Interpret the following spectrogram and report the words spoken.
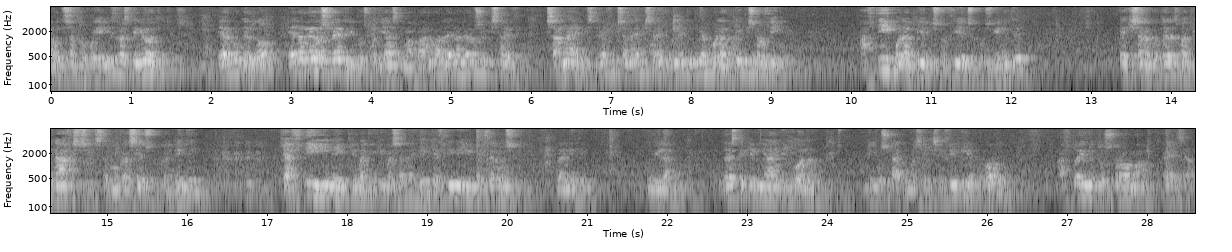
από τις ανθρωπογενείς δραστηριότητες; Έρχονται εδώ, ένα μέρος φεύγει προς το διάστημα πάνω, αλλά ένα μέρος επιστρέφει. Ξανά επιστρέφει, ξανά επιστρέφει. Γίνεται μια πολλαπλή επιστροφή. Αυτή η πολλαπλή επιστροφή έτσι όπως γίνεται, έχει σαν αποτέλεσμα την αύξηση της θερμοκρασίας του πλανήτη και αυτή είναι η κλιματική μας αλλαγή και αυτή είναι η υπερθέρμανση του πλανήτη που μιλάμε. Δέστε και μια άλλη εικόνα, μήπως κάτι μας έχει ξεφύγει από εδώ. Αυτό είναι το στρώμα, έτσι, αν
